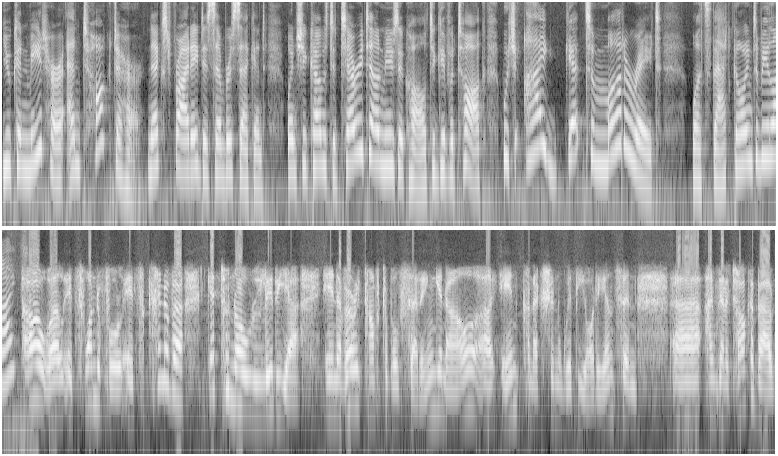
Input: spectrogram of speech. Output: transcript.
You can meet her and talk to her next Friday, December 2nd, when she comes to Tarrytown Music Hall to give a talk, which I get to moderate. What's that going to be like? Oh, well, it's wonderful. It's kind of a get to know Lydia in a very comfortable setting, you know, uh, in connection with the audience. And uh, I'm going to talk about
